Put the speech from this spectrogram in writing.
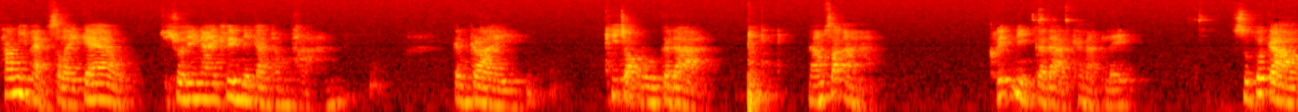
ถ้ามีแผ่นสไลด์แก้ว จะช่วยให้ง่ายขึ้นในการทำฐาน กรรไกรที่เจาะรูกระดาษ น้ำสะอาด คลิปหนีบกระดาษขนาดเล็กซูเปอร์กาว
